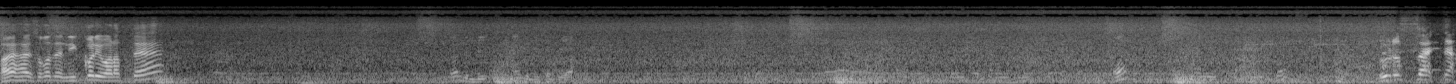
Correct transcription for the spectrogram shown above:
はいはいそこでにっこり笑って。なんでびなんで美徳やうるさいな。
